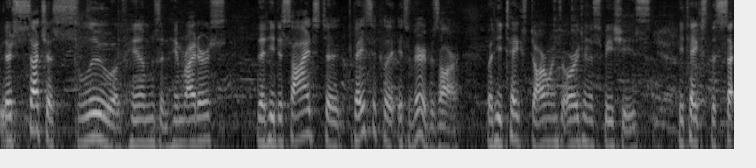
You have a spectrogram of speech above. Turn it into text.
there's such a slew of hymns and hymn writers that he decides to basically. It's very bizarre but he takes Darwin's Origin of Species, he takes the se-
